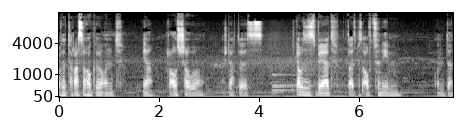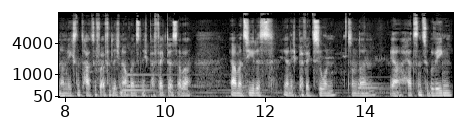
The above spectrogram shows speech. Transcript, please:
auf der Terrasse hocke und ja, rausschaue. Ich dachte, es ich glaube, es ist wert, da etwas aufzunehmen und dann am nächsten Tag zu veröffentlichen, auch wenn es nicht perfekt ist. Aber ja, mein Ziel ist ja nicht Perfektion, sondern ja, Herzen zu bewegen.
